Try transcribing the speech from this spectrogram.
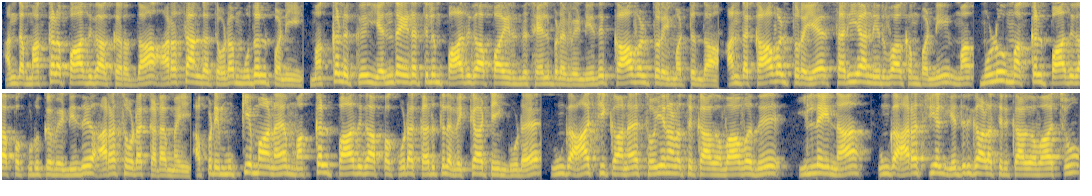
அந்த மக்களை பாதுகாக்கிறது தான் அரசாங்கத்தோட முதல் பணி. மக்களுக்கு எந்த இடத்திலும் பாதுகாப்பாக இருந்து செயல்பட வேண்டியது காவல்துறை மட்டும்தான். அந்த காவல்துறையை சரியா நிர்வாகம் பண்ணி ம- முழு மக்கள் பாதுகாப்பை கொடுக்க வேண்டியது அரசோட கடமை. அப்படி முக்கியமான மக்கள் பாதுகாப்பை கூட கருத்துல வைக்காட்டியும் கூட உங்க ஆட்சிக்கான சுயநலத்துக்காகவாவது இல்லைன்னா உங்க அரசியல் எதிர்காலத்திற்காகவாச்சும்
